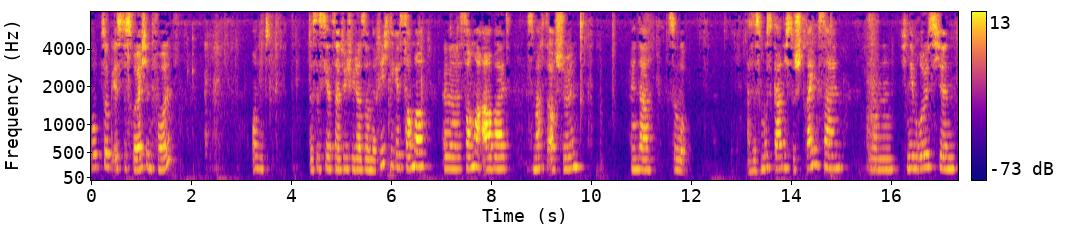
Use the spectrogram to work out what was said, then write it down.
ruckzuck ist das Röhrchen voll. Und das ist jetzt natürlich wieder so eine richtige Sommer, äh, Sommerarbeit. Das macht es auch schön, wenn da so, also es muss gar nicht so streng sein. Ähm, ich nehme Röschen,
